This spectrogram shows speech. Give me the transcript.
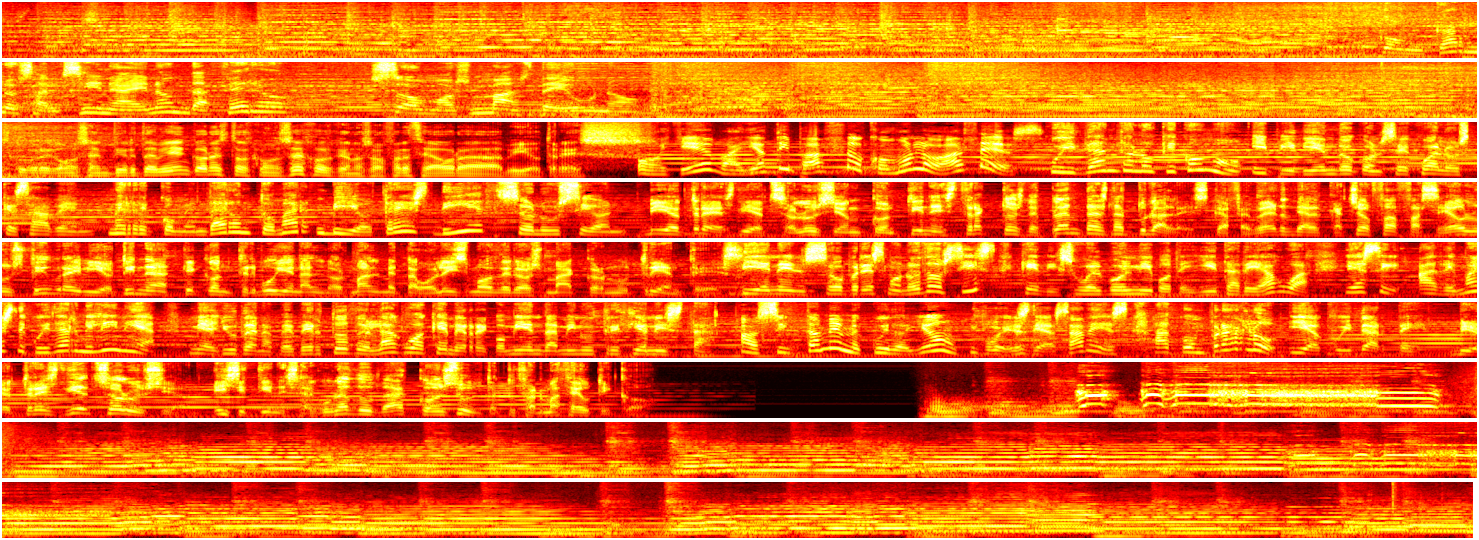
Con Carlos Alsina en Onda Cero, somos más de uno. Descubre cómo sentirte bien con estos consejos que nos ofrece ahora Bio3. Oye, vaya tipazo, ¿cómo lo haces? Cuidando lo que como y pidiendo consejo a los que saben. Me recomendaron tomar Bio3 10 Solution. Bio3 10 Solution contiene extractos de plantas naturales, café verde, alcachofa, faseolus, fibra y biotina que contribuyen al normal metabolismo de los macronutrientes. Vienen sobres monodosis que disuelvo en mi botellita de agua y así, además de cuidar mi línea, me ayudan a beber todo el agua que me recomienda mi nutricionista. Así también me cuido yo. Pues ya sabes, a comprarlo y a cuidarte. Bio3 10 Solution. Y si tienes alguna duda, consulta a tu farmacéutico.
